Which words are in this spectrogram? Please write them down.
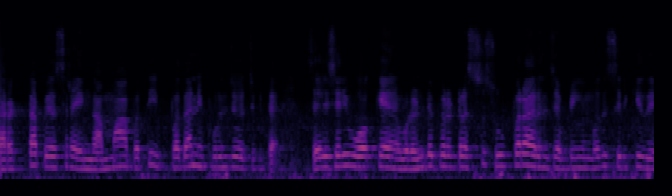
கரெக்டாக பேசுகிற எங்கள் அம்மாவை பற்றி இப்போ தான் நீ புரிஞ்சு வச்சுக்கிட்ட. சரி சரி ஓகே. ரெண்டு பேர் ட்ரெஸ்ஸு சூப்பராக இருந்துச்சு. அப்படிங்கும்போது சிரிக்குது.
